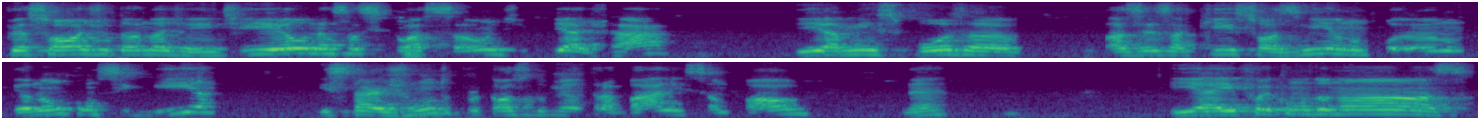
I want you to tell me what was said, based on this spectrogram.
o pessoal ajudando a gente. E eu nessa situação de viajar e a minha esposa às vezes aqui sozinho, eu não, eu não, eu não conseguia estar junto por causa do meu trabalho em São Paulo, né? E aí foi quando nós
